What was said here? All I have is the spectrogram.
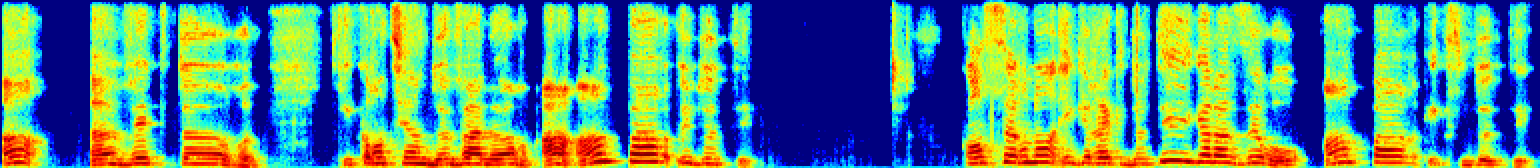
1, un vecteur qui contient deux valeurs a1 par u de t. Concernant y de t égale à 0, 1 par x de t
